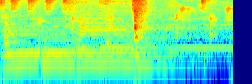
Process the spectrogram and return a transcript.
やった!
